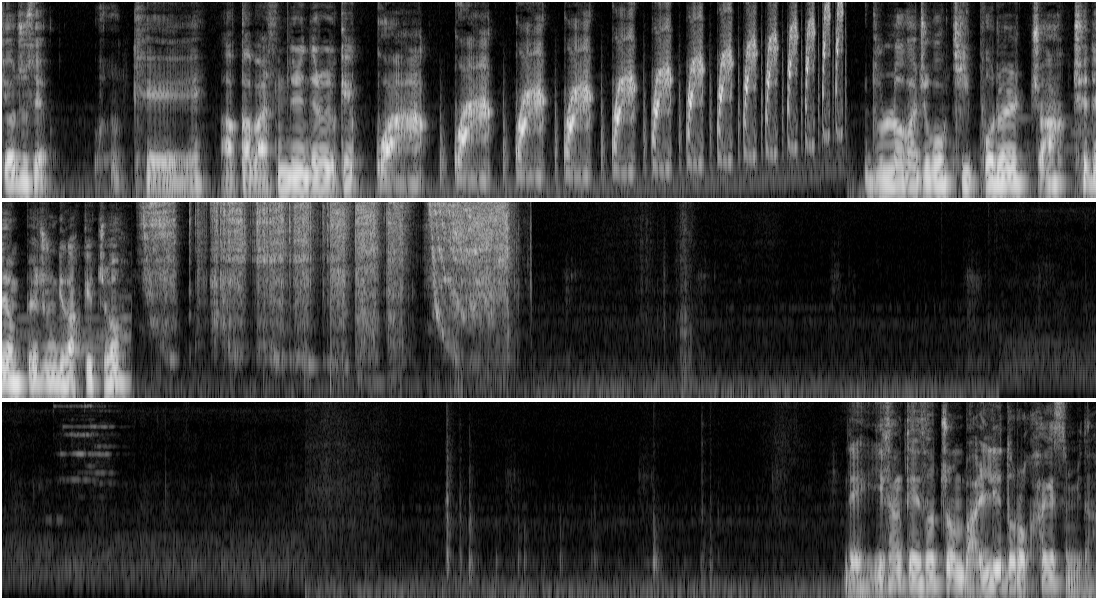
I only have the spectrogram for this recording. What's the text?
껴주세요. 이렇게 아까 말씀드린 대로 이렇게 꽉 눌러가지고 기포를 쫙 최대한 빼주는 게 낫겠죠? 네, 이 상태에서 좀 말리도록 하겠습니다.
